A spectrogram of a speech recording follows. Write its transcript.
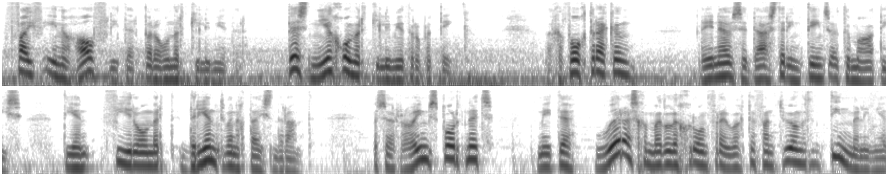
5.5 liter per 100 km. Dis 900 km op 'n tank. By gevolgtrekking Renault se Duster Intense outomaties teen R423 000 is 'n ruim sportnuts met 'n hoër as gemiddelde grondvryhoogte van 210 mm.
